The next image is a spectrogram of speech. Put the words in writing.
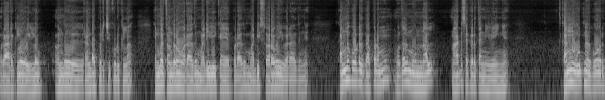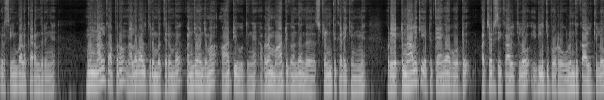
ஒரு அரை கிலோ ஒரு கிலோ வந்து ரெண்டாக பிரித்து கொடுக்கலாம். எந்த தொந்தரவும் வராது. மடி வீக்கம் ஏற்படாது. மடி சொரவை வராதுங்க. கண்ணு போட்டதுக்கு அப்புறமும் முதல் மூணு நாள் நாட்டு சர்க்கரை தண்ணி வைங்க. கண் ஊட்டினது போக இருக்கிற சீம்பாலை கறந்துருங்க. மூணு நாளுக்கு அப்புறம் நல்லவால் திரும்ப திரும்ப கொஞ்சம் கொஞ்சமாக ஆட்டி ஊற்றுங்க அப்போ தான் மாட்டுக்கு வந்து அந்த ஸ்ட்ரென்த்து கிடைக்குங்க ஒரு எட்டு நாளைக்கு எட்டு தேங்காய் போட்டு பச்சரிசி கால் கிலோ இட்லிக்கு போடுற உளுந்து கால் கிலோ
